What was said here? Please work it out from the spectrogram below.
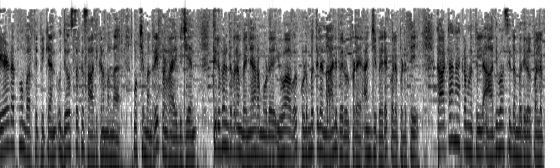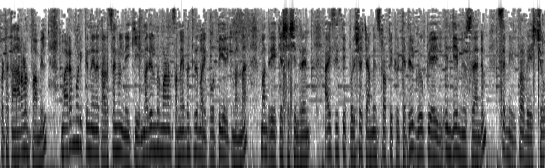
ഏഴടപ്പവും വർദ്ധിപ്പിക്കാൻ ഉദ്യോഗസ്ഥർക്ക് സാധിക്കണമെന്ന് മുഖ്യമന്ത്രി പിണറായി വിജയൻ. തിരുവനന്തപുരം വെഞ്ഞാറമൂട് യുവാവ് കുടുംബത്തിലെ നാലുപേരുൾപ്പെടെ അഞ്ച് അഞ്ചുപേരെ കൊലപ്പെടുത്തി. കാട്ടാനാക്രമണത്തിൽ ആദിവാസി ദമ്പതികൾ കൊല്ലപ്പെട്ട കാറളം ഫാമിൽ മരം മുറിക്കുന്നതിന് തടസ്സങ്ങൾ നീക്കി മതിൽ നിർമ്മാണം സമയബന്ധിതമായി പൂർത്തീകരിക്കുമെന്ന് മന്ത്രി എ കെ ശശീന്ദ്രൻ. ഐസിസി പുരുഷ ചാമ്പ്യൻസ് ട്രോഫി ക്രിക്കറ്റിൽ ഗ്രൂപ്പ് എയിൽ ഇന്ത്യയും ന്യൂസിലാന്റും സെമിയിൽ പ്രവേശിച്ചു.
